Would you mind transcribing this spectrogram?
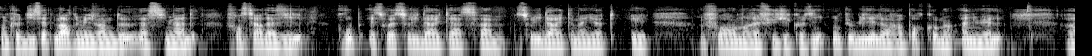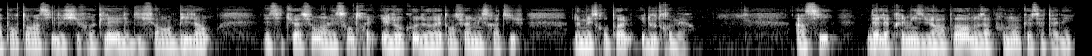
Donc le 17 mars 2022, la CIMAD, France Terre d'Asile, groupe SOS Solidarité ASFAM, Solidarité Mayotte et le Forum Réfugiés COSI ont publié leur rapport commun annuel, rapportant ainsi les chiffres clés et les différents bilans des situations dans les centres et locaux de rétention administrative de métropole et d'outre-mer. Ainsi, dès les prémices du rapport, nous apprenons que cette année,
